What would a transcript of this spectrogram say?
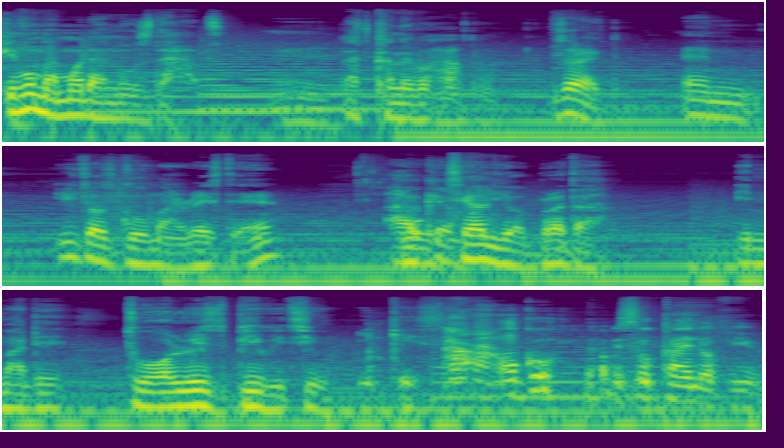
Even my mother knows that. That can never happen. It's alright. And you just go home and rest, eh? I Okay. will tell your brother, Imade, to always be with you in case. Ah, Uncle, that would be so kind of you.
